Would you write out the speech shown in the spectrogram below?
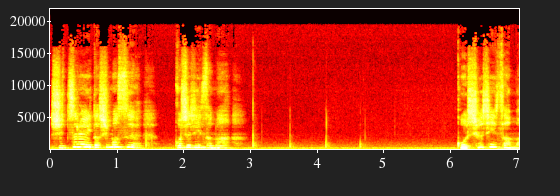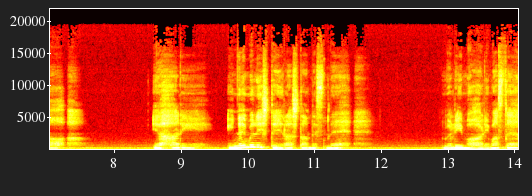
失礼いたします。ご主人様。ご主人様やはり居眠りしていらしたんですね。無理もありません。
